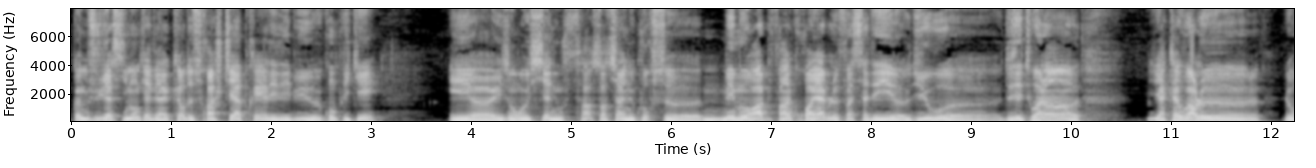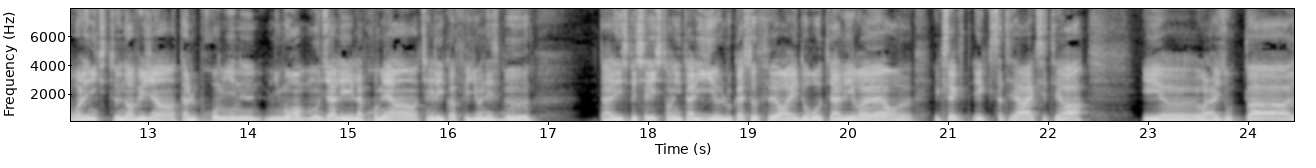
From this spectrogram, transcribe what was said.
comme Julia Simon, qui avait à cœur de se racheter après des débuts euh, compliqués. Et ils ont réussi à nous sortir une course mémorable, enfin incroyable, face à des duos deux étoiles. Hein. Il y a qu'à voir le, le relais mixte norvégien. Hein. T'as le premier numéro mondial et la première, hein, Thierry Lecoff et Johannes Beu. T'as les spécialistes en Italie, euh, Lucas Hofer et Dorothea Virer, etc., etc. Et euh, voilà, ils ont pas,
